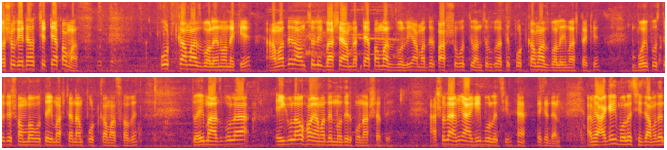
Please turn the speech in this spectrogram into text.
দর্শক, এটা হচ্ছে ট্যাপা মাছ। পোটকা মাছ বলেন অনেকে। আমাদের আঞ্চলিক ভাষায় আমরা ট্যাপা মাছ বলি, আমাদের পার্শ্ববর্তী অঞ্চলগুলোতে পোটকা মাছ বলে এই মাছটাকে। বই পুস্তকে সম্ভবত এই মাছটার নাম পোটকা মাছ হবে। তো এই মাছগুলা, এইগুলাও হয় আমাদের নদীর পোনার সাথে। আসলে আমি আগেই বলেছি হ্যাঁ দেখে দেন। আমি আগেই বলেছি যে আমাদের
